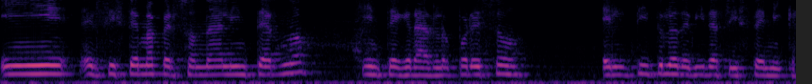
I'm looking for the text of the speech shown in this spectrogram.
y el sistema personal interno integrarlo. Por eso el título de vida sistémica.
